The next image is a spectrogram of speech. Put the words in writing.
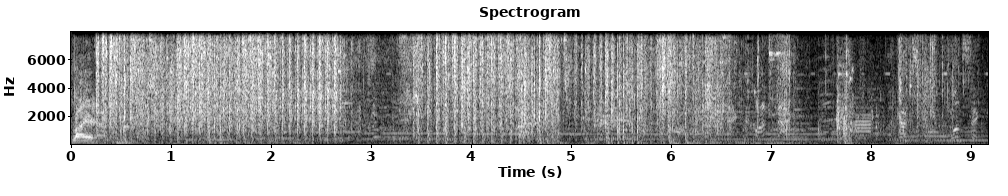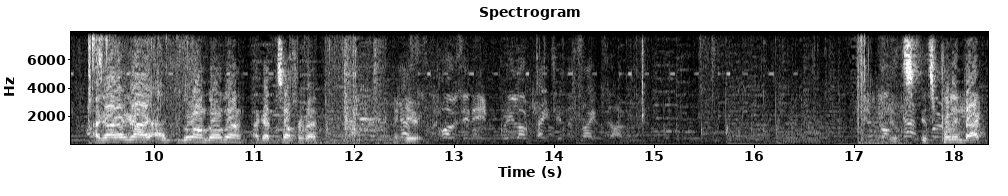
Yeah. I got. I got. I, go on. Go on. Go on. I got self revive. Thank you. It's it's pulling back.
